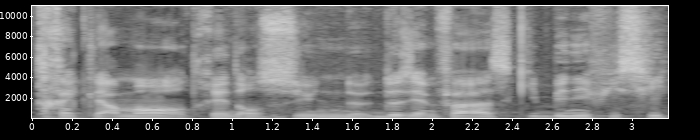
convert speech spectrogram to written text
très clairement entré dans une deuxième phase qui bénéficie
